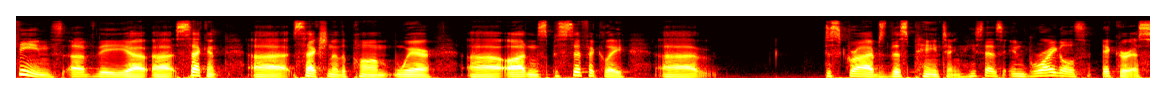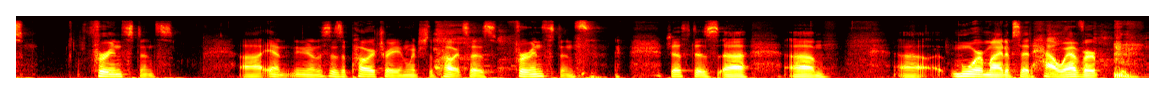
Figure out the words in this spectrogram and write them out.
themes of the second section of the poem where uh, Auden specifically uh, describes this painting. He says, in Bruegel's Icarus, for instance, uh, and you know this is a poetry in which the poet says, for instance, just as uh, um, uh, Moore might have said, however,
